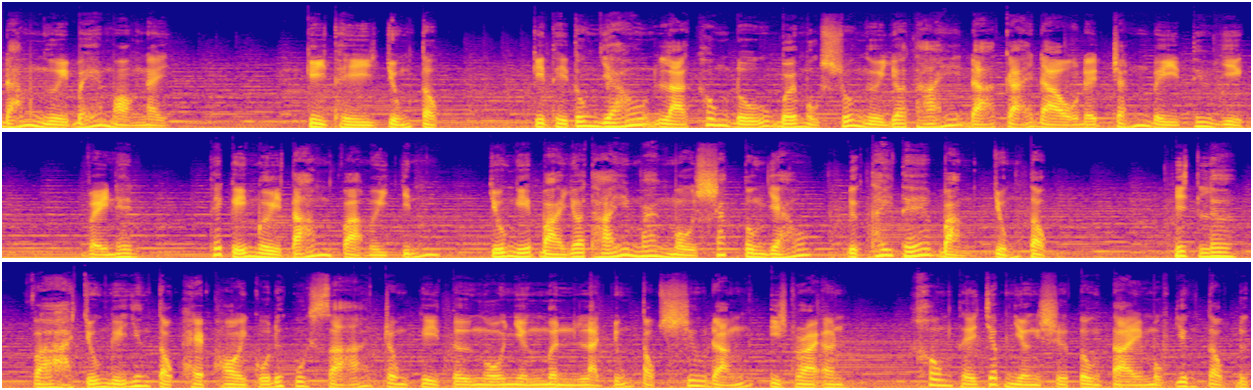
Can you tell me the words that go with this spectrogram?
đám người bé mọn này kỳ thị chủng tộc kỳ thị tôn giáo là không đủ bởi một số người Do Thái đã cải đạo để tránh bị tiêu diệt. Vậy nên, thế kỷ 18 và 19 chủ nghĩa bài Do Thái mang màu sắc tôn giáo được thay thế bằng chủng tộc. Hitler và chủ nghĩa dân tộc hẹp hòi của Đức Quốc xã trong khi tự ngộ nhận mình là chủng tộc siêu đẳng Israel không thể chấp nhận sự tồn tại một dân tộc được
